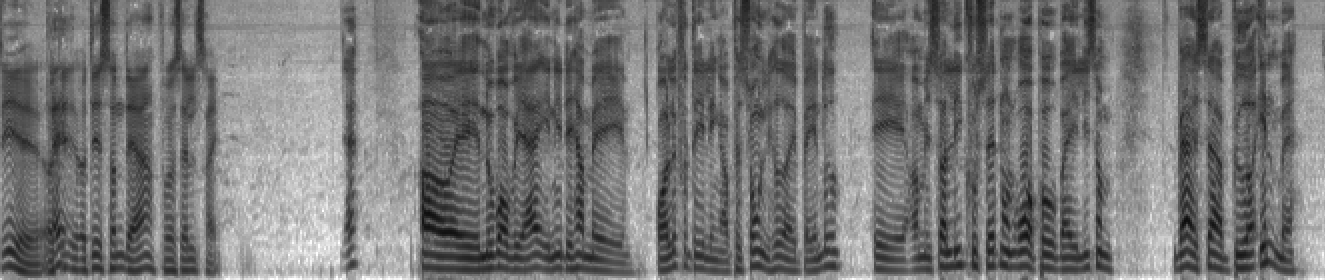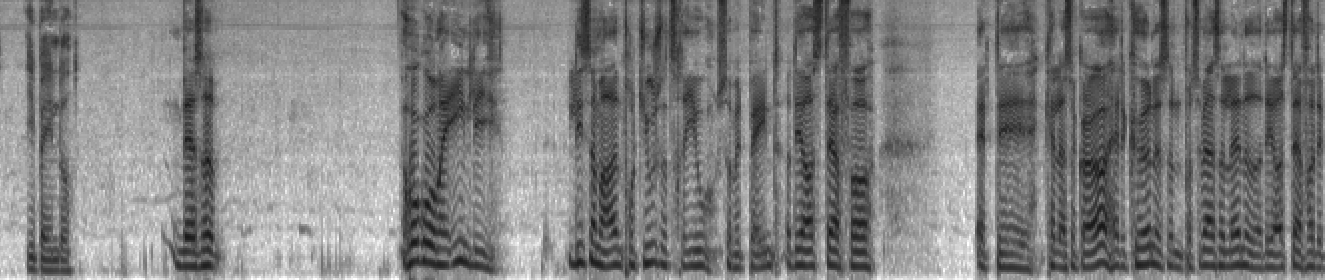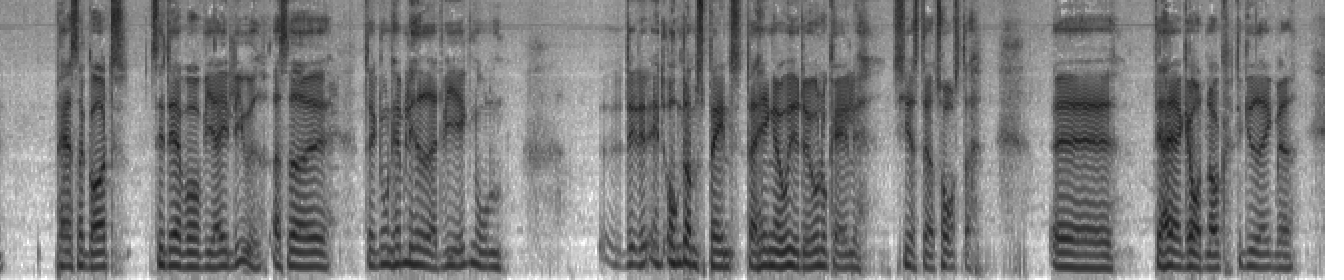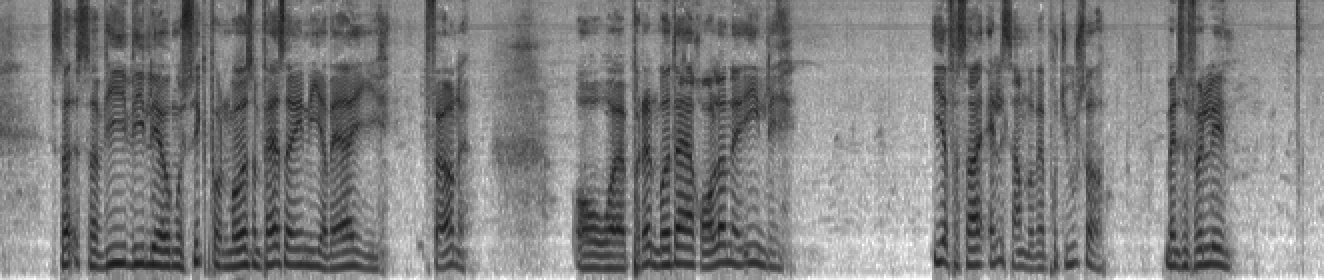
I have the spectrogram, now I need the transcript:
Det, øh, og, Ja. det, og det er sådan, det er for os alle tre. Ja. Og øh, nu hvor vi er inde i det her med rollefordeling og personligheder i bandet, øh, om I så lige kunne sætte nogle ord på, hvad I ligesom hver især byder ind med i bandet. Men altså, Hågorm er egentlig lige så meget en producer-trio som et band, og det er også derfor, at det kan lade sig gøre at have det kørende sådan på tværs af landet, og det er også derfor, det passer godt til der, hvor vi er i livet. Altså, øh, det er ikke nogen hemmelighed, at vi er ikke nogen... Øh, det er et ungdomsband, der hænger ud i et øvelokale tirsdag og torsdag. Øh, det har jeg gjort nok, det gider jeg ikke med. Så, så vi, vi laver musik på en måde, som passer ind i at være i 40'erne. Og øh, på den måde, der er rollerne egentlig i og for sig alle sammen at være producer, men selvfølgelig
